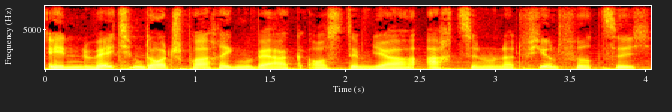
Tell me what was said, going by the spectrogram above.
In welchem deutschsprachigen Werk aus dem Jahr 1844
